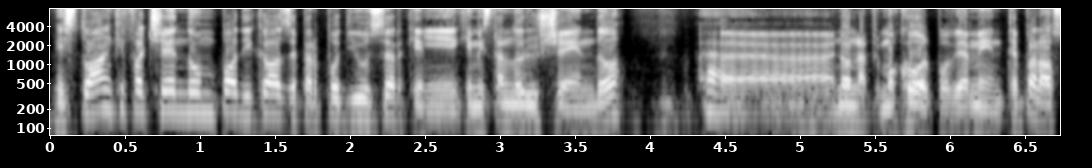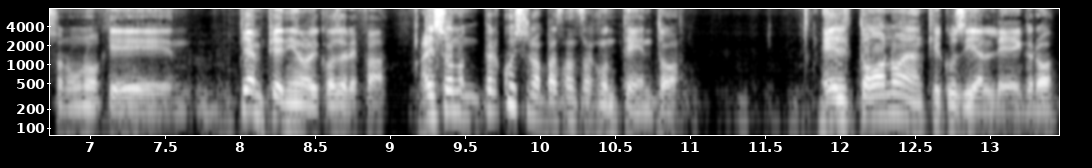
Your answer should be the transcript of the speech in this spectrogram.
e sto anche facendo un po' di cose per producer che mi, che mi stanno riuscendo. Eh, non a primo colpo ovviamente, però sono uno che pian pianino le cose le fa. Sono, per cui sono abbastanza contento. E il tono è anche così allegro.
